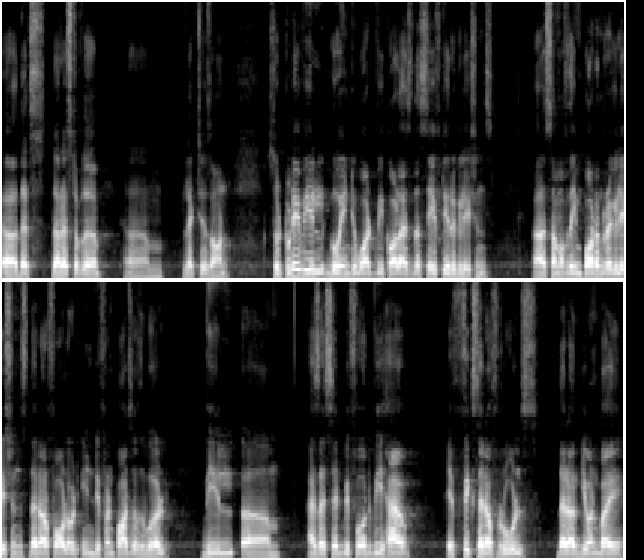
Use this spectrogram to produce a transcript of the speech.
uh, that is the rest of the um, lectures on. So, today we will go into what we call as the safety regulations. Uh, some of the important regulations that are followed in different parts of the world. We will um, as I said before we have a fixed set of rules that are given by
